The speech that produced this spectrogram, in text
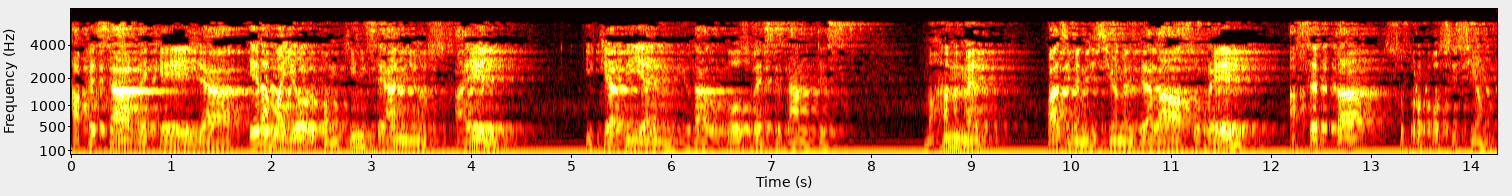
A pesar de que ella era mayor con 15 años a él y que había enviudado dos veces antes, Muhammad, paz y bendiciones de Alá sobre él, acepta su proposición.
